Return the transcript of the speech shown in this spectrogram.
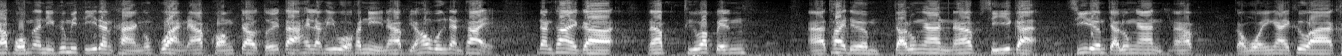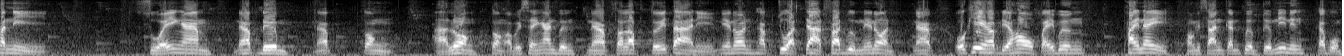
ครับผมอันนี้คือมิติด้านข้างกว้างนะครับของเจ้าโตโยต้าไฮรักรีโวคันนี้นะครับเดี๋ยวเข้าเบิ้งด้านท้ายด้านท้ายก็นะครับถือว่าเป็นอ่าท้ายเดิมจากโรงงานนะครับ สีกะสีเดิมจากโรงงานนะครับก็โวยง่ายคือว่าคันนี้สวยงามนะครับเดิมนะครับต้องอ่าลองต้องเอาไปใช้งานเบิ้งนะครับสำหรับโตโยต้านี่แน่นอนครับจวดจาดฟาดบึมแน่นอนนะครับโอเคครับเดี๋ยวเข้าไปเบิ้งภายในของดิสานกันเพิ่มเติมนิดนึงครับผม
